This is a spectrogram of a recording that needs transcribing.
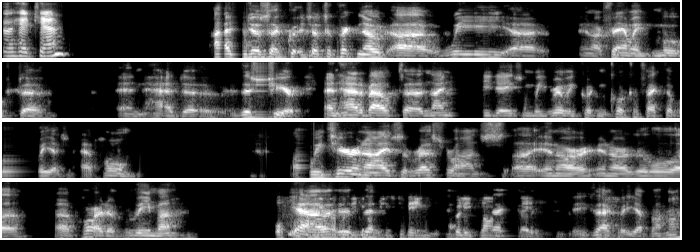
Go ahead, Ken. I just a just a quick note. Uh, we uh, in our family moved uh, and had uh, this year and had about uh, ninety days when we really couldn't cook effectively at, at home. Uh, we tyrannized the restaurants in our in our little part of Lima yeah, to being fully plant based. Exactly. Yep. Uh huh.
